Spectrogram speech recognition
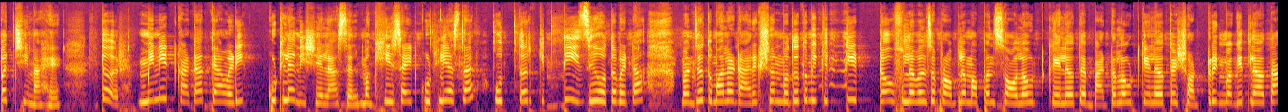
पश्चिम आहे. तर मिनिट काटा त्यावेळी कुठल्या दिशेला असेल? मग ही साईड कुठली असणार? उत्तर किती इझी होतं बेटा. म्हणजे तुम्हाला डायरेक्शनमध्ये तुम्ही किती टफ लेवलचं प्रॉब्लेम आपण सॉल्व आउट केले होते बॅटल आउट केले होते शॉर्ट ट्रिक बघितला होता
